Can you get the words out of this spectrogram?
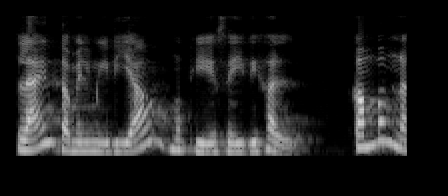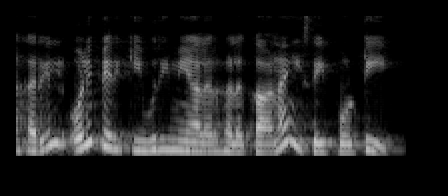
லைன் தமிழ் மீடியா முக்கிய செய்திகள். கம்பம் நகரில் ஒலிபெருக்கி உரிமையாளர்களுக்கான இசைப்போட்டி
